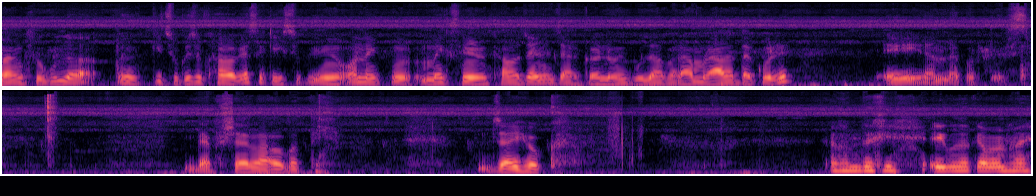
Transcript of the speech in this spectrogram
মাংসগুলো কিছু কিছু খাওয়া গেছে, কিছু অনেক ম্যাক্সিমাম খাওয়া যায় না, যার কারণে ওইগুলো আবার আমরা আলাদা করে এই রান্না করতেছি। ব্যবসায় লালবাতি যাই হোক। এখন দেখি এইগুলো কেমন হয়।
